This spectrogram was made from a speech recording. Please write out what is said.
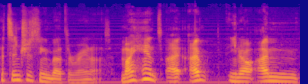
That's interesting about the Raynaud's. My hands, I, I, you know, I'm,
